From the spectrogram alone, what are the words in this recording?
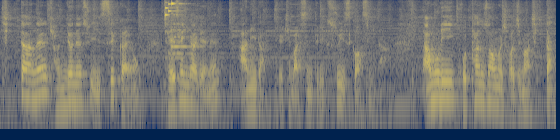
식단을 견뎌낼 수 있을까요? 제 생각에는 아니다. 이렇게 말씀드릴 수 있을 것 같습니다. 아무리 고탄수화물 저지방 식단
